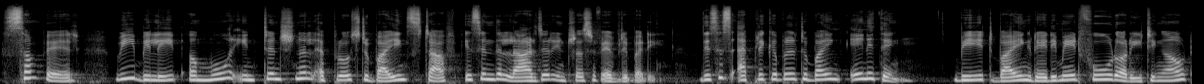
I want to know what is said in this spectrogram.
Somewhere, we believe a more intentional approach to buying stuff is in the larger interest of everybody. This is applicable to buying anything, be it buying ready made food or eating out,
